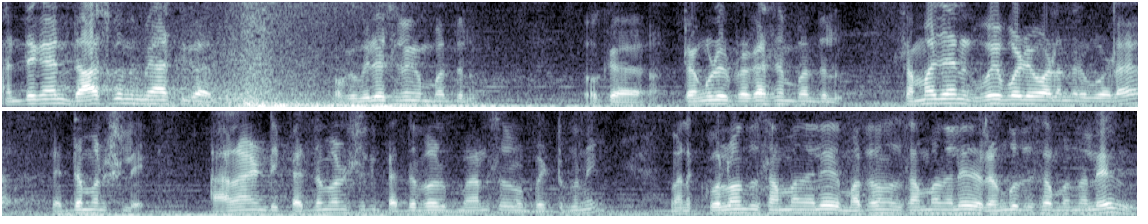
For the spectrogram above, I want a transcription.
అంతేగాని దాచుకుంది మీ ఆస్తి కాదు. ఒక వీరేశలింగం పంతులు ఒక టంగుడూరి ప్రకాశం పంతులు సమాజానికి ఉపయోగపడే వాళ్ళందరూ కూడా పెద్ద మనుషులే. అలాంటి పెద్ద మనుషులకి పెద్ద మనసు పెట్టుకుని మన కులంతో సంబంధం లేదు మతంతో సంబంధం లేదు రంగుతో సంబంధం లేదు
